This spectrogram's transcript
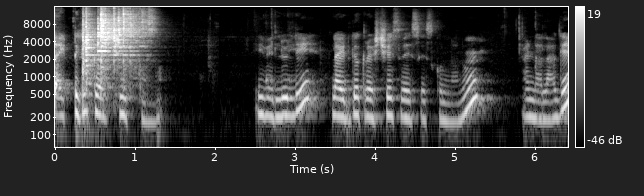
లైట్గా క్రష్ చేసుకున్నాం ఈ వెల్లుల్లి లైట్గా క్రష్ చేసి వేసేసుకున్నాను. అండ్ అలాగే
